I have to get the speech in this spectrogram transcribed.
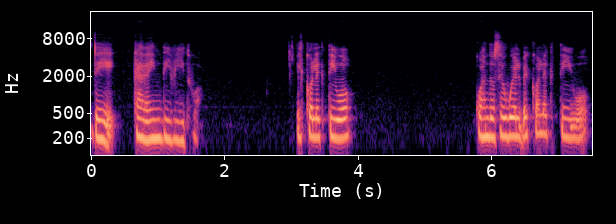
de cada individuo. El colectivo, cuando se vuelve colectivo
